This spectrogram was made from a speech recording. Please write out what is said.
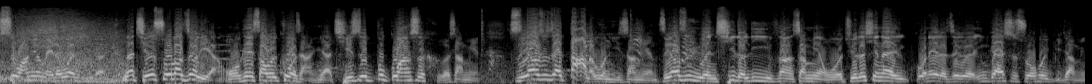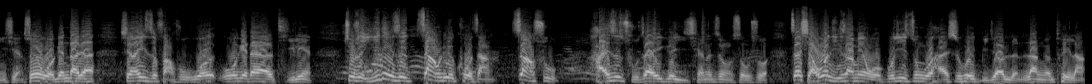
是完全没得问题的。那其实说到这里啊，我可以稍微扩展一下，其实不光是核上面，只要是在大的问题上面，只要是远期的利益方上面，我觉得现在国内的这个应该是说会比较明显。所以我跟大家现在一直反复，我我给大家的提炼就是一定是战略扩张，战术。还是处在一个以前的这种收缩，在小问题上面，我估计中国还是会比较忍让跟退让，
